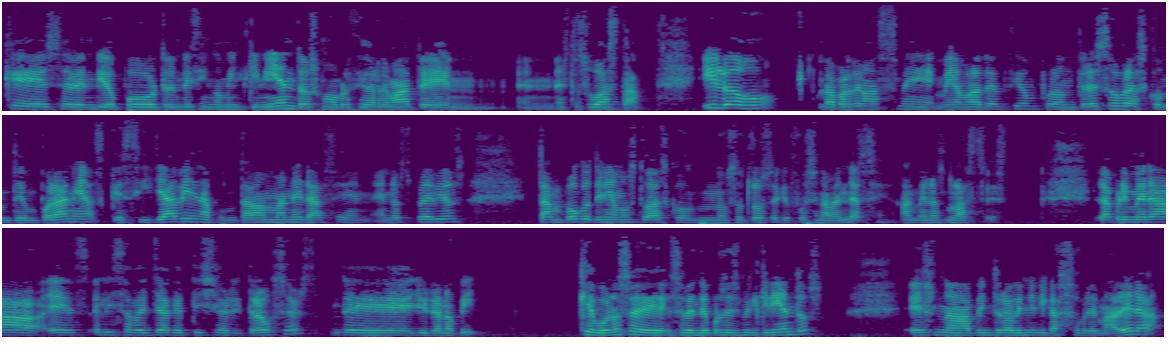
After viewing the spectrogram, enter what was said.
que se vendió por 35.500 como precio de remate en, esta subasta. Y luego la parte más me, llamó la atención fueron tres obras contemporáneas que si ya bien apuntaban maneras en, los previos, tampoco teníamos todas con nosotros de que fuesen a venderse, al menos no las tres. La primera es Elizabeth Jacket T-shirt y Trousers de Juliano P, que bueno, se, se vendió por 6.500. Es una pintura vinílica sobre madera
